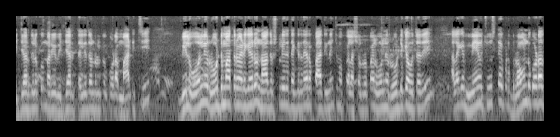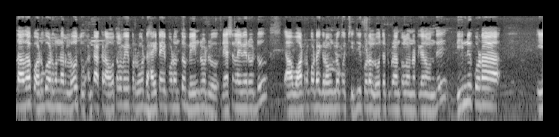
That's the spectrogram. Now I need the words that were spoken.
విద్యార్థులకు మరియు విద్యార్థి తల్లిదండ్రులకు కూడా మాటిచ్చి వీళ్ళు ఓన్లీ రోడ్డు మాత్రం అడిగారు. నా దృష్టిలో ఇది దగ్గర దగ్గర పాతిక నుంచి ముప్పై లక్షల రూపాయలు ఓన్లీ రోడ్డుకే అవుతుంది. అలాగే మేము చూస్తే ఇప్పుడు గ్రౌండ్ కూడా దాదాపు అడుగు అడుగున్నర లోతు. అంటే అక్కడ అవతల వైపు రోడ్డు హైట్ అయిపోవడంతో main road national highway road ఆ వాటర్ కూడా గ్రౌండ్లోకి వచ్చి ఇది కూడా లోతట్టు ప్రాంతంలో ఉన్నట్టుగానే ఉంది. దీన్ని కూడా ఈ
